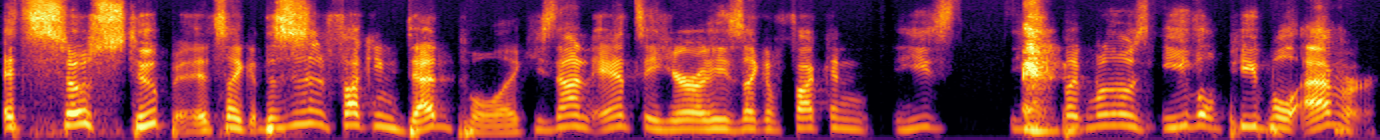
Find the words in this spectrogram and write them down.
it's so stupid. It's like this isn't fucking Deadpool. Like he's not an anti-hero. He's like a fucking he's he's like one of those evil people ever.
